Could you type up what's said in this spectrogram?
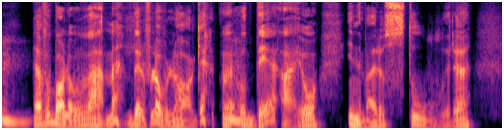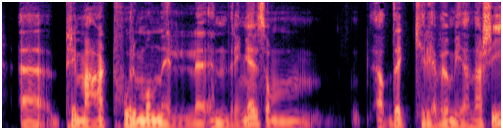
Mm. Jeg får bare lov å være med, dere får lov å lage, mm. og det er jo innebærer jo store eh, primært hormonelle endringer som ja, det krever jo mye energi,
